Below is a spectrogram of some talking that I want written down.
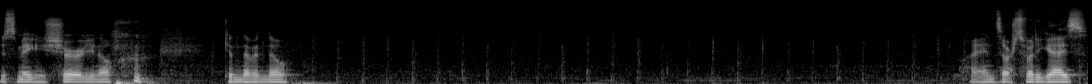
Just making sure, you know. Can never know. My hands are sweaty, guys.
